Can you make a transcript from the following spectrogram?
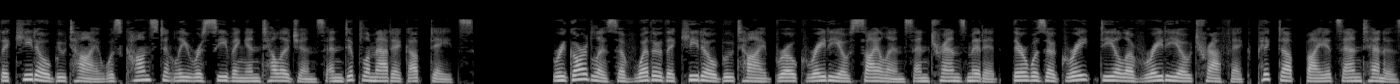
The Kido Butai was constantly receiving intelligence and diplomatic updates. Regardless of whether the Kido Butai broke radio silence and transmitted, there was a great deal of radio traffic picked up by its antennas.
